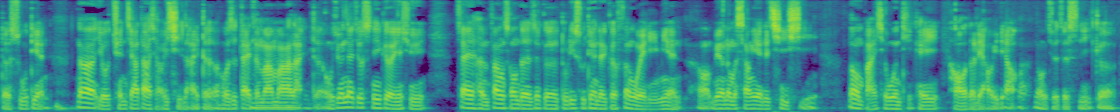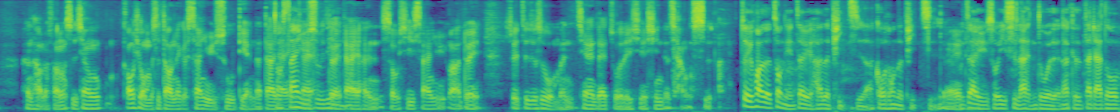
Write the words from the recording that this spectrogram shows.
的书店，那有全家大小一起来的，或是带着妈妈来的，我觉得那就是一个也许在很放松的这个独立书店的一个氛围里面，啊，没有那么商业的气息，那我们把一些问题可以好好的聊一聊，那我觉得这是一个。很好的方式，像高雄，我们是到那个三余书店，那大家、哦、三余书店。对，大家很熟悉三余嘛，对，所以这就是我们现在在做的一些新的尝试了。对话的重点在于它的品质啊，沟通的品质，对，不在于说一次来很多人，那可是大家都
